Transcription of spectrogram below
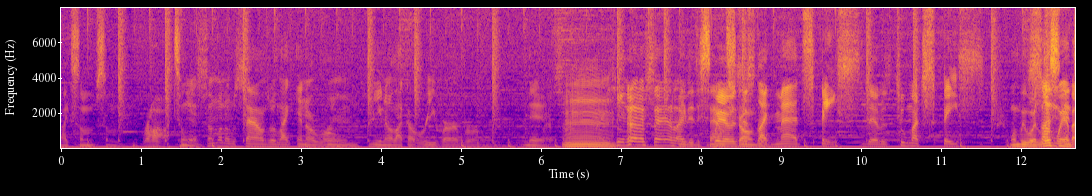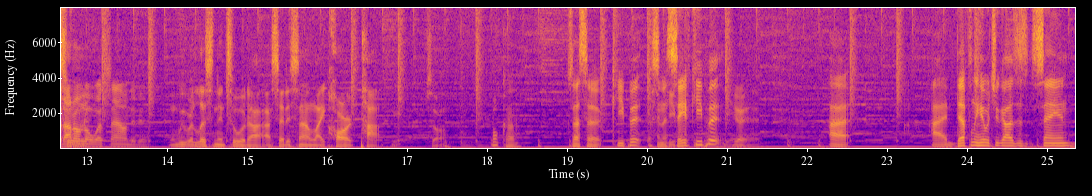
like some some raw to Yeah, it. some of them sounds were like in a room, you know, like a reverb room. Yeah. Mm. You know what I'm saying? Like Needed to sound where it was stronger. just like mad space. There was too much space When we were somewhere, listening but to I don't it, know what sound it is. when we were listening to it, I, I said it sounded like hard pop. So Okay. So that's a keep it That's and a keep safe keep it. yeah, I I definitely hear what you guys is saying.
